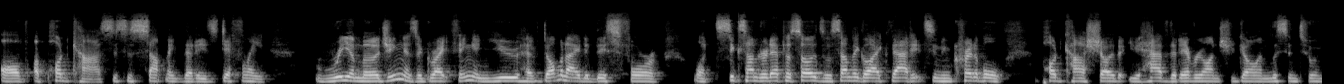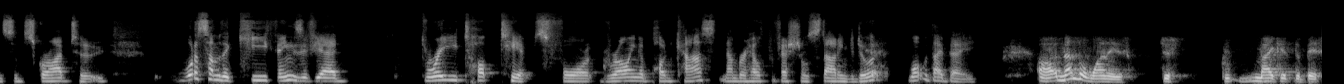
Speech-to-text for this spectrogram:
of a podcast? This is something that is definitely re-emerging as a great thing and you have dominated this for what 600 episodes or something like that. It's an incredible podcast show that you have that everyone should go and listen to and subscribe to. What are some of the key things if you had three top tips for growing a podcast number of health professionals starting to do it what would they be uh, number one is just make it the best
